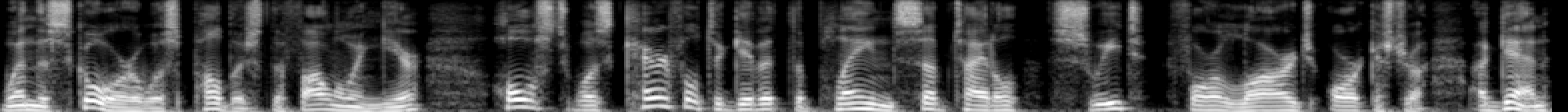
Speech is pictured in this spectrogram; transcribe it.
When the score was published the following year, Holst was careful to give it the plain subtitle Suite for Large Orchestra, again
